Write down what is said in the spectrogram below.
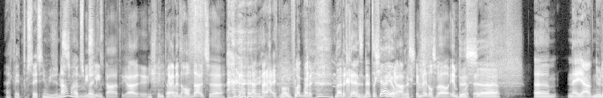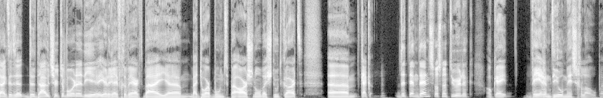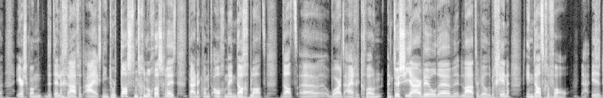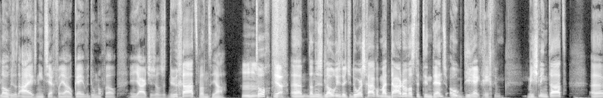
Ja, ik weet nog steeds niet hoe je zijn naam uitspreekt. Michelin taart. Ja, eh, Michelin Tat. jij bent half Duits. eh. ja, ik woon vlak bij de, bij de grens, net als jij ja, overigens. inmiddels wel. Import, dus, eh, ehm, nee ja, nu lijkt het de, de Duitser te worden die eerder heeft gewerkt bij, bij Dortmund, bij Arsenal, bij Stuttgart. Ehm, kijk, de tendens was natuurlijk, oké, weer een deal misgelopen. Eerst kwam de Telegraaf dat Ajax niet doortastend genoeg was geweest. Daarna kwam het Algemeen Dagblad dat eh Ward eigenlijk gewoon een tussenjaar wilde, later wilde beginnen. In dat geval ja, is het logisch dat Ajax niet zegt van ja, oké, we doen nog wel een jaartje zoals het nu gaat. Want ja, Mhm. toch? Ja. Ehm, dan is het logisch dat je doorschakelt. Maar daardoor was de tendens ook direct richting Michelin-taat eh,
